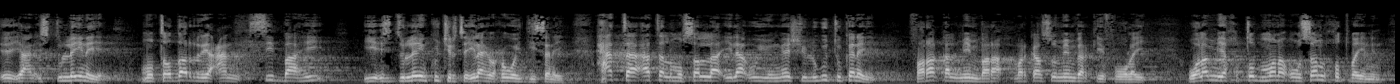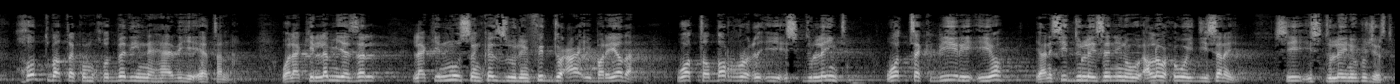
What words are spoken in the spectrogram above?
yani isdullaynaya mutadarican si baahi iyo isdullayn ku jirta ilahay wax u weydiisanaya xataa ata almusallaa ilaa uu yimi meeshii lagu tukanayay faraqa almimbara markaasuu mimbarkii fuulay. Walam yakhtub mana uusan khudbaynin. Khudbatakum khudbadiinna haadihi ee tan ah. Lam yazal laakiin muusan ka zuulin fi ducaa'i baryada wtadaruci iyo isdullaynta wtakbiiri iyo yani si dulaysan inuu alla wax u si isdulayni ku jirto.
